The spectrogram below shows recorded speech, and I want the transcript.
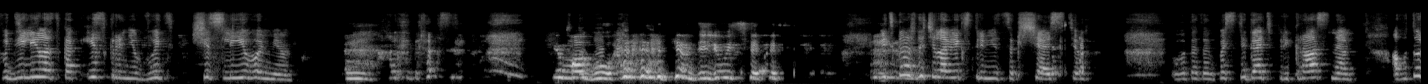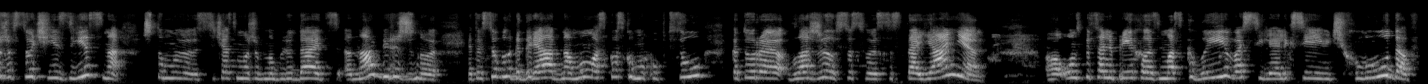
поделилась, как искренне быть счастливыми. Чем могу, тем делюсь. Ведь каждый человек стремится к счастью вот это постигать прекрасное. А вот тоже в Сочи известно, что мы сейчас можем наблюдать набережную. Это все благодаря одному московскому купцу, который вложил все свое состояние. А, он специально приехал из Москвы, Василий Алексеевич Хлудов,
